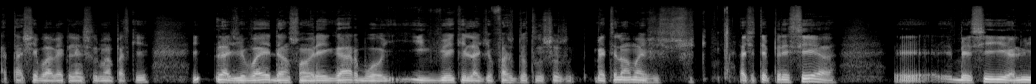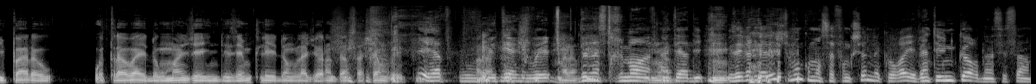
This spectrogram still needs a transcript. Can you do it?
attaché bon, avec l'instrument parce que là, je voyais dans son regard, bon, il veut que là, je fasse d'autres choses. Mais tellement, moi, j'étais pressé. euh, euh, mais si lui, il part au, au travail, donc moi, j'ai une deuxième clé, donc là, je rentre dans sa chambre. Et puis, Et hop, vous vous mettez à jouer Voilà. de l'instrument Voilà. interdit. Mm. Vous avez regardé justement comment ça fonctionne, la chora Il y a 21 cordes, hein, c'est ça?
